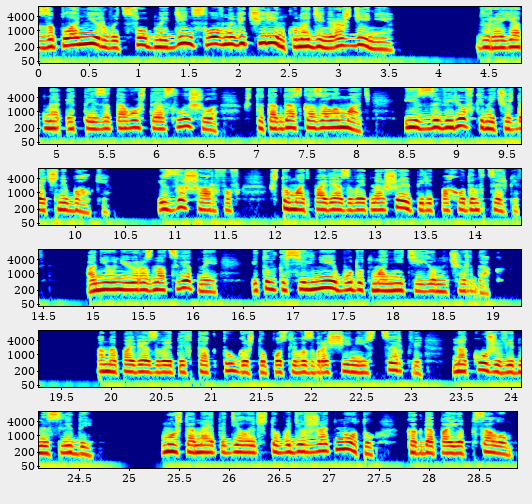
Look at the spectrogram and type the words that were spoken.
запланировать судный день словно вечеринку на день рождения — Вероятно, это из-за того, что я слышала, что тогда сказала мать, и из-за веревки на чердачной балке. Из-за шарфов, что мать повязывает на шею перед походом в церковь. Они у нее разноцветные и только сильнее будут манить ее на чердак. Она повязывает их так туго, что после возвращения из церкви на коже видны следы. Может, она это делает, чтобы держать ноту, когда поет псалом.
